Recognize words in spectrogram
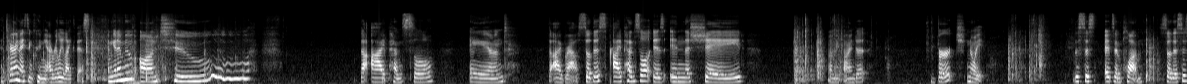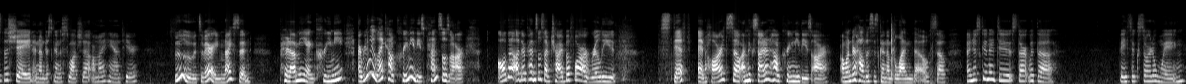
it's very nice and creamy. I really like this. I'm gonna move on to the eye pencil and the eyebrows. So this eye pencil is in the shade let me find it. Birch. No, wait. This is, it's in plum. So this is the shade, and I'm just going to swatch that on my hand here. Ooh, it's very nice and plummy and creamy. I really like how creamy these pencils are. All the other pencils I've tried before are really stiff and hard, so I'm excited how creamy these are. I wonder how this is going to blend though. So I'm just going to do start with a basic sort of wing.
